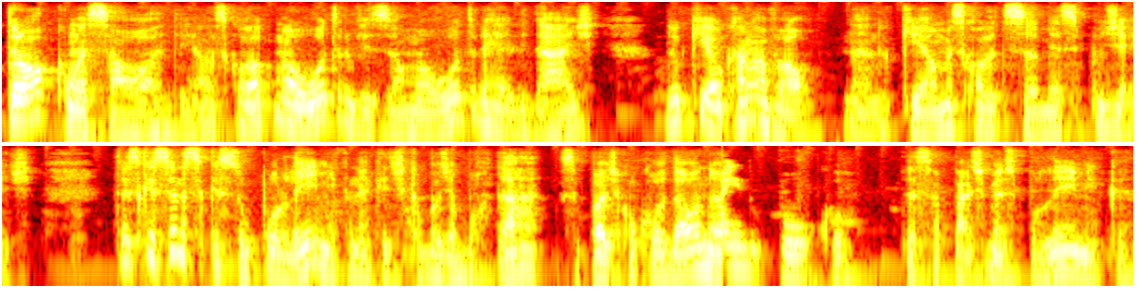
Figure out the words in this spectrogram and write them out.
trocam essa ordem. Elas colocam uma outra visão, uma outra realidade do que é o carnaval, né? Do que é uma escola de samba e assim por diante. Então, esquecendo essa questão polêmica, né, que a gente acabou de abordar, você pode concordar ou não. Indo um pouco dessa parte mais polêmica,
